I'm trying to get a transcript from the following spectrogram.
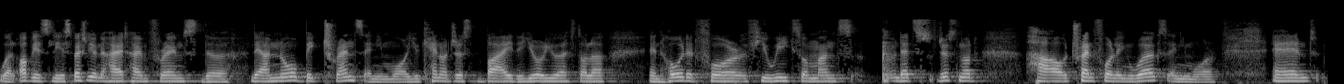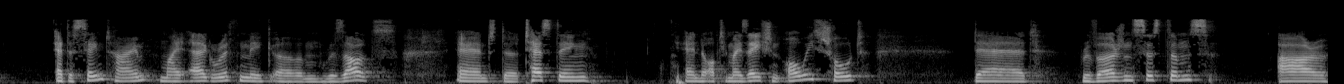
well, obviously, especially in the higher time frames, the, there are no big trends anymore. You cannot just buy the euro US dollar and hold it for a few weeks or months. That's just not how trend following works anymore. And at the same time, my algorithmic um, results and the testing and the optimization always showed that reversion systems are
